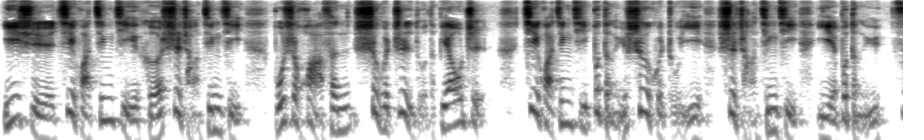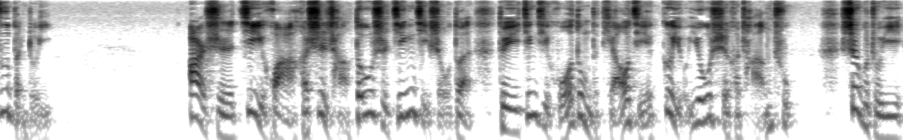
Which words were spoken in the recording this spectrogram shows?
一是计划经济和市场经济不是划分社会制度的标志，计划经济不等于社会主义，市场经济也不等于资本主义；二是计划和市场都是经济手段，对经济活动的调节各有优势和长处，社会主义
